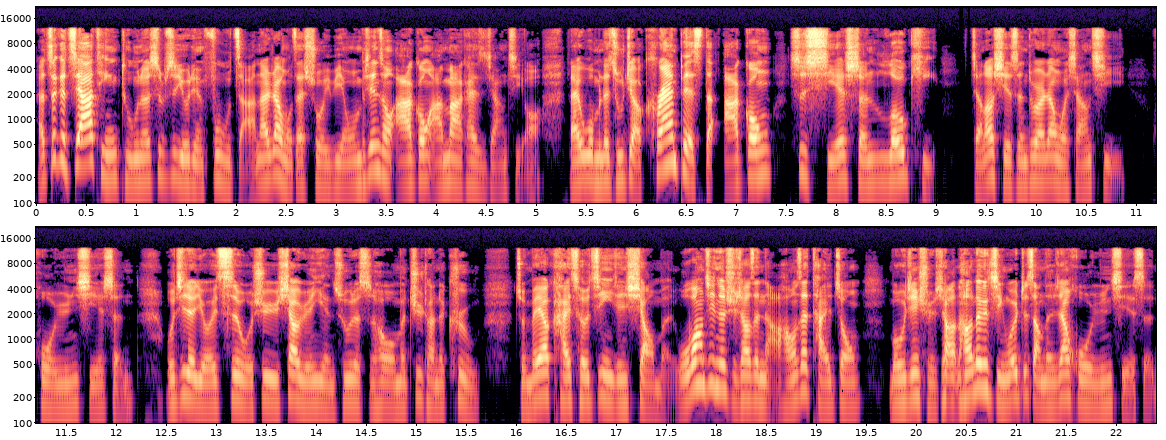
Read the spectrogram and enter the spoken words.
那这个家庭图呢，是不是有点复杂？那让我再说一遍，我们先从阿公阿妈开始讲起哦。来，我们的主角 Krampus 的阿公是邪神 Loki。讲到邪神，突然让我想起。火云邪神，我记得有一次我去校园演出的时候，我们剧团的 crew 准备要开车进一间校门，我忘记那学校在哪，好像在台中某一间学校，然后那个警卫就长得很像火云邪神，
